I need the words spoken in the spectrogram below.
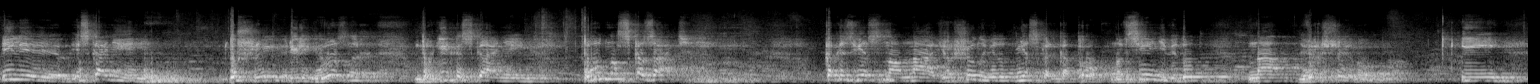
или исканий души, религиозных, других исканий. Трудно сказать. Как известно, на вершину ведут несколько троп, но все они ведут на вершину. И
